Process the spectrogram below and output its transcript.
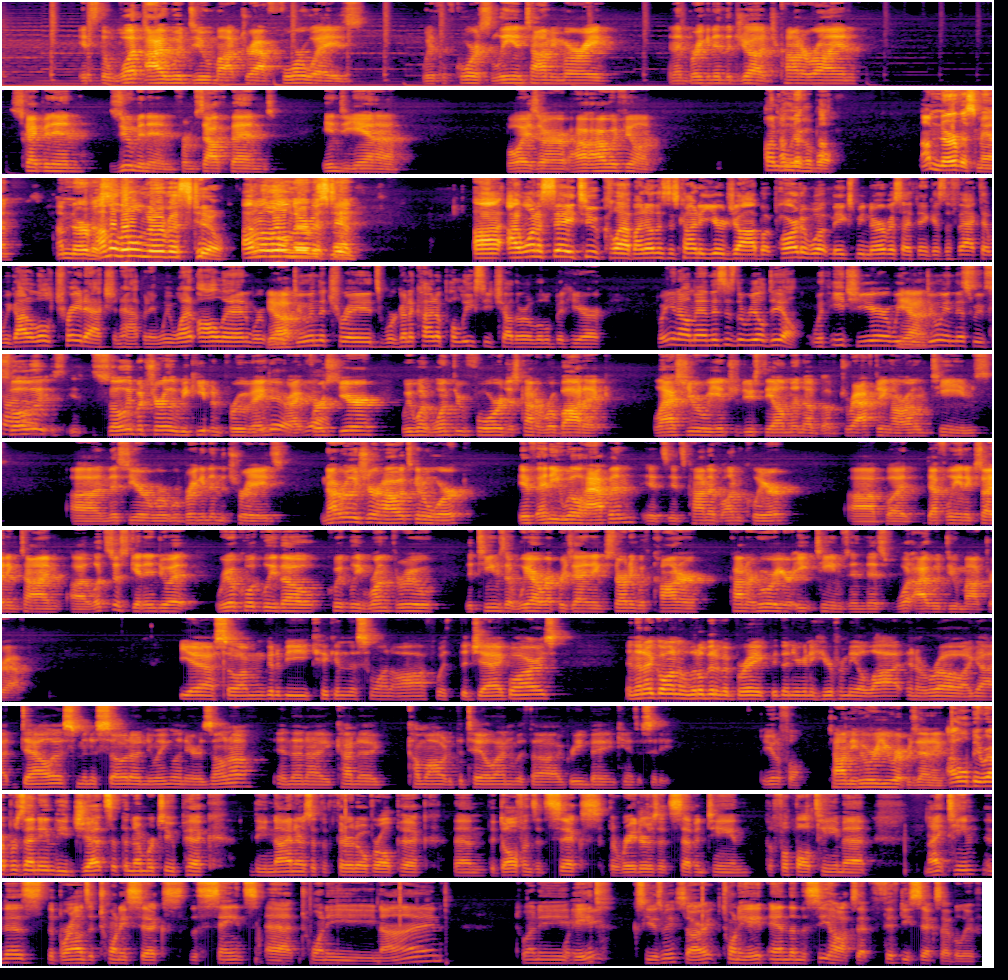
It's the What I Would Do mock draft four ways, with, of course, Lee and Tommy Murray, and then bringing in the judge, Connor Ryan, Skyping in, zooming in from South Bend, Indiana. Boys, are how, how are we feeling? Unbelievable. I'm nervous, man. I'm nervous. I'm a little nervous too. I'm, I'm a little nervous, man. too. Uh, I want to say too, Klepp. I know this is kind of your job, but part of what makes me nervous, I think, is the fact that we got a little trade action happening. We went all in. We're, Yeah. we're doing the trades. We're going to kind of police each other a little bit here. But you know, man, this is the real deal. With each year we've Yeah. been doing this, we've kind slowly, of slowly but surely, we keep improving. We do, right, yeah. first year we went one through four, just kind of robotic. Last year we introduced the element of, of drafting our own teams, uh, and this year we're, we're bringing in the trades. Not really sure how it's going to work. If any will happen, it's it's kind of unclear, uh, but definitely an exciting time. Uh, let's just get into it real quickly, though. Quickly run through the teams that we are representing, starting with Connor. Connor, who are your eight teams in this? What I would do mock draft. Yeah, so I'm going to be kicking this one off with the Jaguars. And then I go on a little bit of a break, but then you're going to hear from me a lot in a row. I got Dallas, Minnesota, New England, Arizona, and then I kind of come out at the tail end with uh, Green Bay and Kansas City. Beautiful. Tommy, who are you representing? I will be representing the Jets at the number two pick, the Niners at the third overall pick, then the Dolphins at six, the Raiders at 17, the football team at 19, it is, the Browns at 26, the Saints at 29, 28, 28. Excuse me, sorry, 28, and then the Seahawks at 56, I believe.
